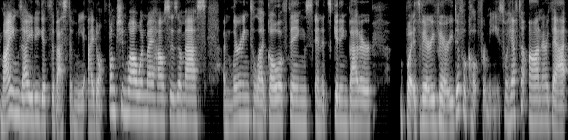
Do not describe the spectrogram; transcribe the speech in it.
my anxiety gets the best of me. I don't function well when my house is a mess. I'm learning to let go of things and it's getting better, but it's very, very difficult for me. So I have to honor that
